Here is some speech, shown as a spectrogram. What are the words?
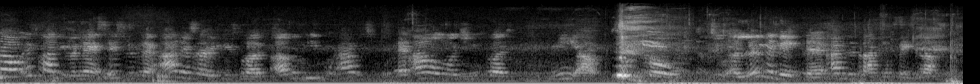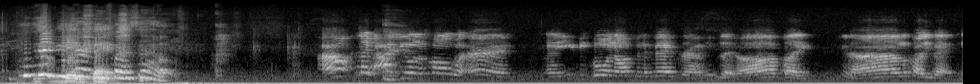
No, it's not even that. It's just that I done heard you fuck other people out, and I don't want you to fuck me out. So to eliminate that, I'm just not gonna say nothing. Who made you Big heard me facts. fuss out? I don't like I be on the phone with Aaron, and you be going off in the background. He's like, oh, I'm like you know, I'm gonna call you back.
